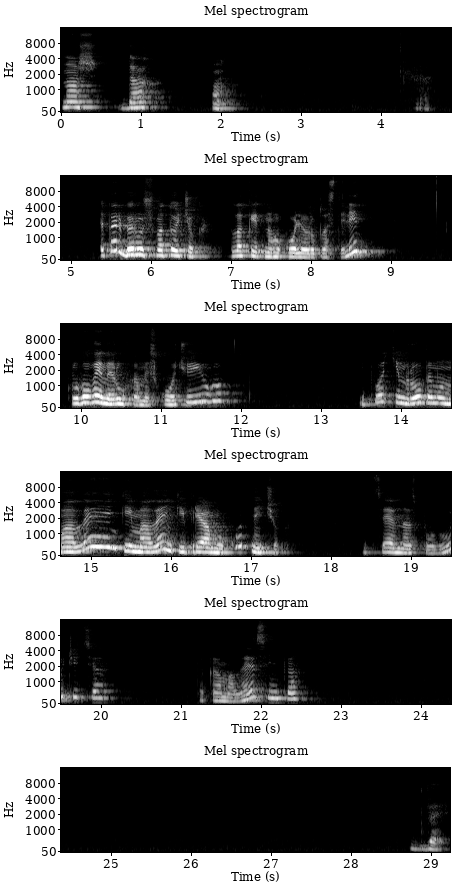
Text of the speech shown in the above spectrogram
наш дах. О. Тепер беру шматочок блакитного кольору пластилін, круговими рухами скочую його. І потім робимо маленький-маленький прямокутничок. І це в нас вийде така малесенька. Двері.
